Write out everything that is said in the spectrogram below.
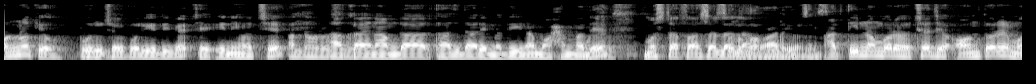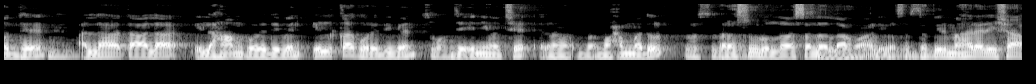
অন্য কেউ পরিচয় করিয়ে দিবে যে ইনি হচ্ছে আকায় নামদার তাজদারে মদিনা মোহাম্মদে মুস্তাফা সাল্লাহ আর তিন নম্বরে হচ্ছে যে অন্তরের মধ্যে আল্লাহ তাআলা ইলহাম করে দিবেন ইলকা করে দিবেন যে ইনি হচ্ছে রসুল রসুল্লাহ সাল্লাহ আলী ওয়াসাল্লাম। তো পীর মেহর আলী শাহ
